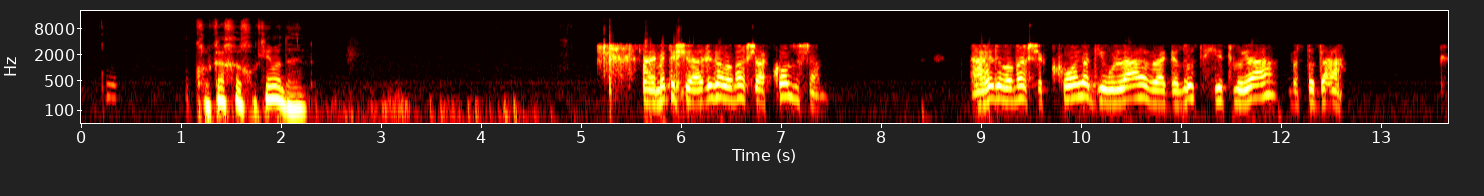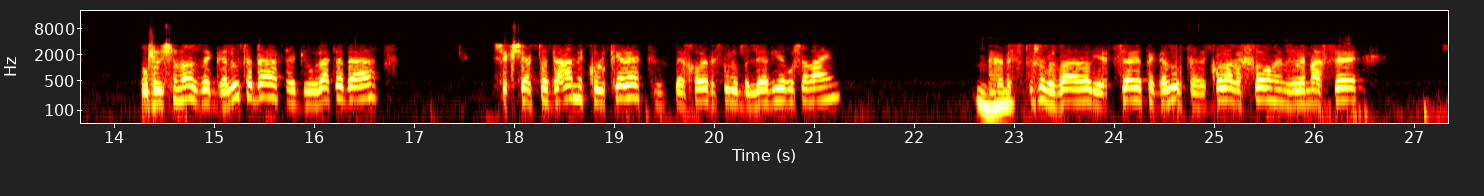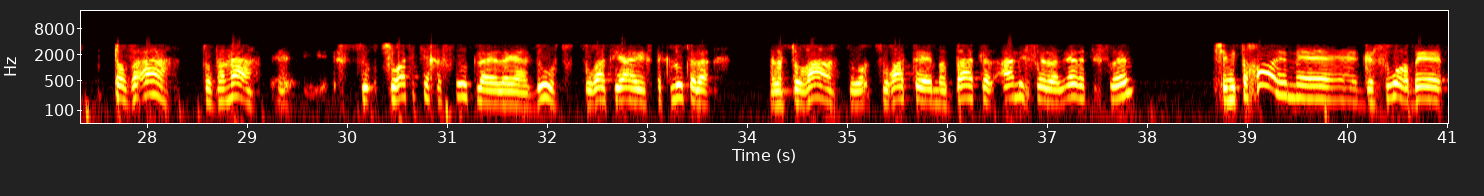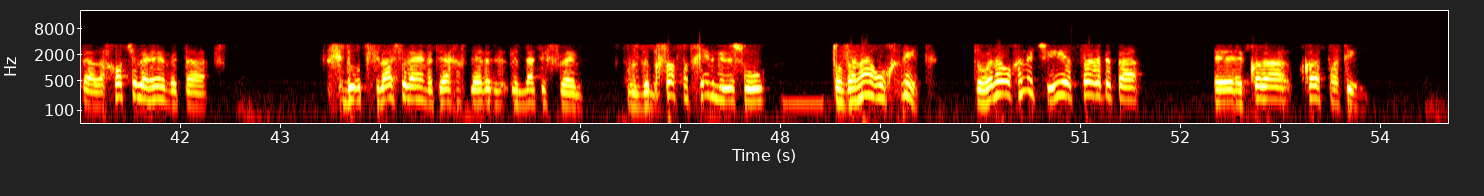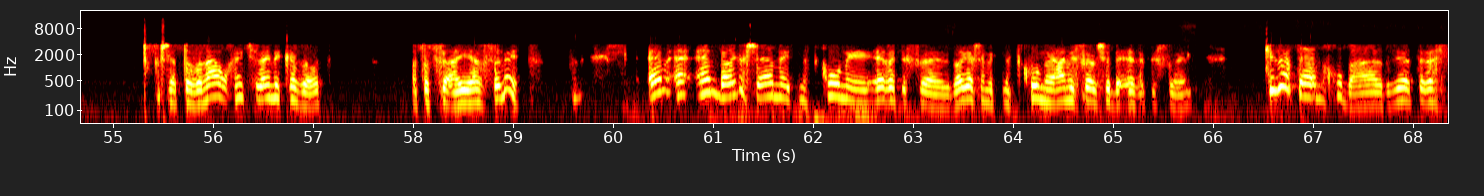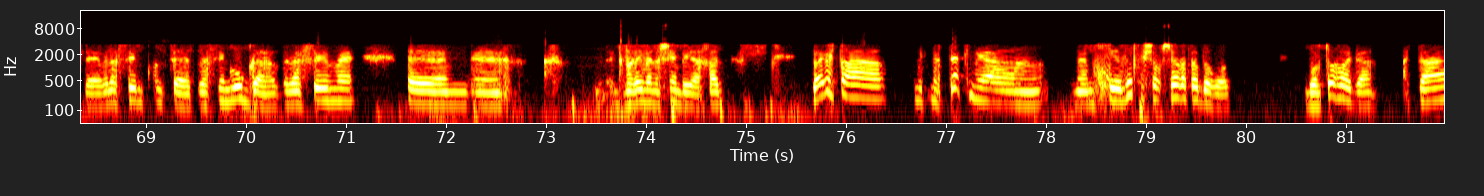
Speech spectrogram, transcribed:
כל כך רחוקים עדיין. האמת היא שהאריזה אומר שהכל זה שם. האריזה אומר שכל הגאולה והגלות היא תלויה בתודעה. ובלשונו זה גלות הדעת וגאולת הדעת, שכשהתודעה מקולקלת, זה יכול להיות אפילו בלב ירושלים, בסופו של דבר לייצר את הגלות. הרי כל הרפורמים זה למעשה תובעה, תובנה, אה, צורת התייחסות ליהדות, צורת הסתכלות על, על התורה, צורת אה, מבט על עם ישראל ועל ארץ ישראל, שמתוכו הם אה, גזרו הרבה את ההלכות שלהם ואת הסידור תפילה שלהם ואת היחס למדינת ישראל. זאת אומרת, זה בסוף מתחיל מאיזושהי תובנה רוחנית. תובנה רוחנית שהיא יוצרת את אה, כל הפרטים. כשהתובנה הרוחנית שלהם היא כזאת, התוצאה היא הרסנית. הם, הם, הם, ברגע שהם התנתקו מארץ ישראל, ברגע שהם התנתקו מעם ישראל שבארץ ישראל, כי זה יותר מכובד, וזה יותר יפה, ולשים קונצרט, ולשים עוגה, ולשים אה, אה, אה, גברים ונשים ביחד, ברגע שאתה מתנתק מה, מהמחויבות לשרשרת הדורות. באותו רגע, אתה,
